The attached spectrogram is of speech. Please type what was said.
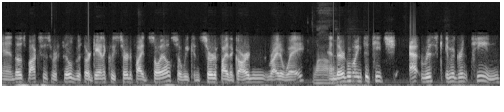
And those boxes were filled with organically certified soil so we can certify the garden right away. Wow. And they're going to teach at risk immigrant teens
